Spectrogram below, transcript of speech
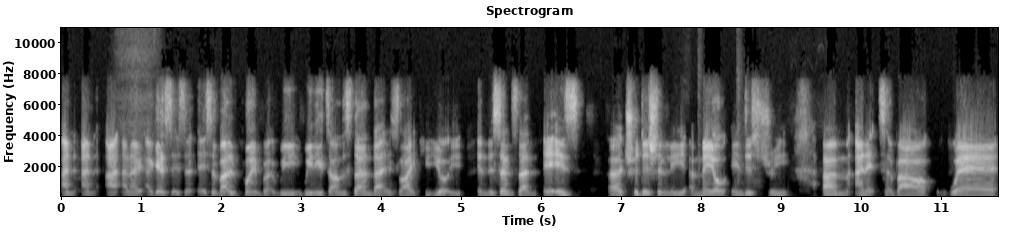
and and I- and I, I guess it's a it's a valid point, but we we need to understand that it's like you're in the sense that it is uh, traditionally a male industry, um, and it's about where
